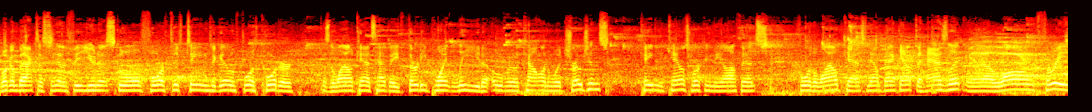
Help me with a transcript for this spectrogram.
Welcome back to Santa Fe Unit School. 4.15 to go, fourth quarter, as the Wildcats have a 30 point lead over the Collinwood Trojans. Caden Counts working the offense for the Wildcats. Now back out to Hazlitt, and a long three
